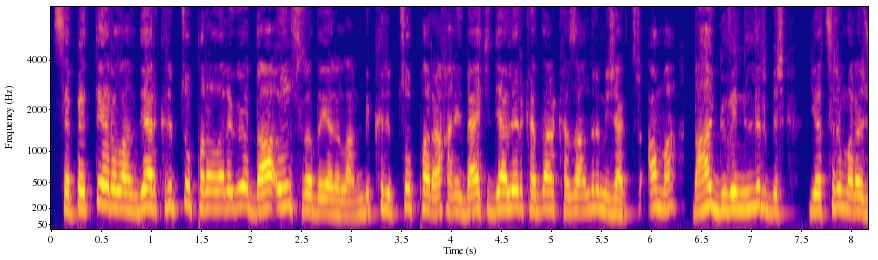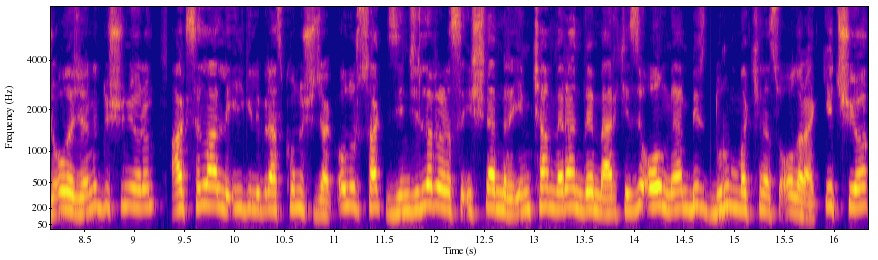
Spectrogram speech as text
sepette yer alan diğer kripto paralara göre daha ön sırada yer alan bir kripto para hani belki diğerleri kadar kazandırmayacaktır ama daha güvenilir bir yatırım aracı olacağını düşünüyorum. Akselerle ilgili biraz konuşacak olursak zincirler arası işlemlere imkan veren ve merkezi olmayan bir durum makinesi olarak geçiyor.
